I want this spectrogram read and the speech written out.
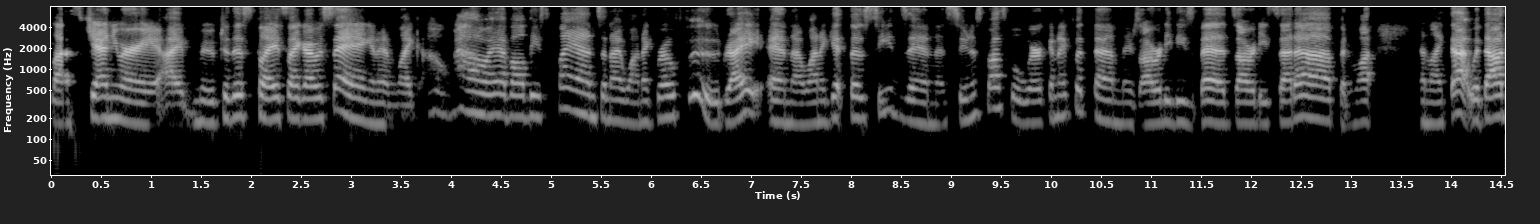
last January I moved to this place like I was saying and I'm like oh wow I have all these plans and I want to grow food right? And I want to get those seeds in as soon as possible. Where can I put them? There's already these beds already set up and what and like that without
